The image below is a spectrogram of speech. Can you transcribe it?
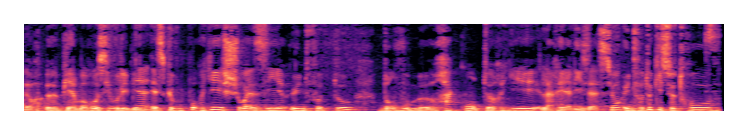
Alors, euh, Pierre Moreau, si vous voulez bien, est-ce que vous pourriez choisir une photo dont vous me raconteriez la réalisation? Une photo qui se, trouve,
